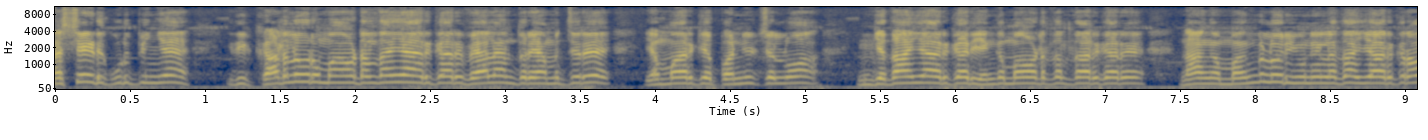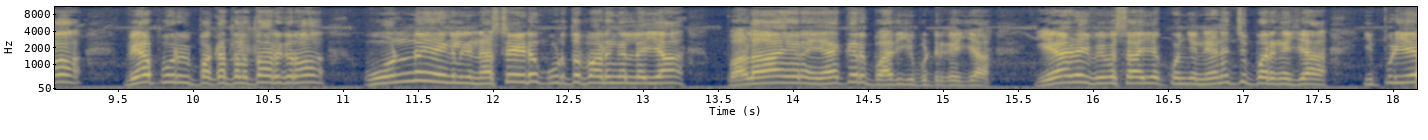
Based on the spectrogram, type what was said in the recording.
நஷ்டஈடு கொடுப்பீங்க? இது கடலூர் மாவட்டம் தான் ஐயா இருக்கார் வேளாண் துறை அமைச்சர் எம்ஆர்கே பன்னீர்செல்வம். இங்கே தான் ஐயா இருக்கார் எங்கள் மாவட்டத்தில் தான் இருக்கார். நாங்கள் மங்களூர் யூனியனில் தான் ஐயா இருக்கிறோம் வேப்பூர் பக்கத்தில் தான் இருக்கிறோம். ஒன்றும் எங்களுக்கு நஷ்டஈடும் கொடுத்த பாடுங்கள் ஐயா. பலாயிரம் ஏக்கர் பாதிக்கப்பட்டிருக்கு ஐயா ஏழை விவசாயியை கொஞ்சம் நினச்சி பாருங்க ஐயா இப்படியே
